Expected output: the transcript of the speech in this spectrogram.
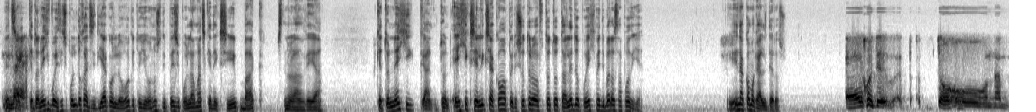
Έτσι. Ναι. Και τον έχει βοηθήσει πολύ το Χατζηδιάκο λόγο και το γεγονός ότι παίζει πολλά μάτς και δεξί, back στην Ολλανδία. Και τον έχει, κα- τον έχει εξελίξει ακόμα περισσότερο αυτό το ταλέντο που έχει με την μπάλα στα πόδια. Είναι ακόμα καλύτερος. Ε, Έχω τε- τον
